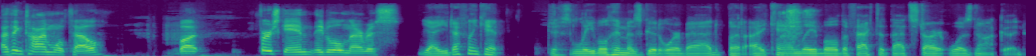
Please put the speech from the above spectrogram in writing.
I think time will tell. But first game, maybe a little nervous. Yeah, you definitely can't just label him as good or bad, but I can label the fact that that start was not good.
